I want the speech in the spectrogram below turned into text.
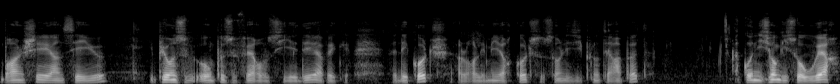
branché en CIE. Et puis on, peut se faire aussi aider avec des coachs. Alors les meilleurs coachs, ce sont les hypnothérapeutes, à condition qu'ils soient ouverts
